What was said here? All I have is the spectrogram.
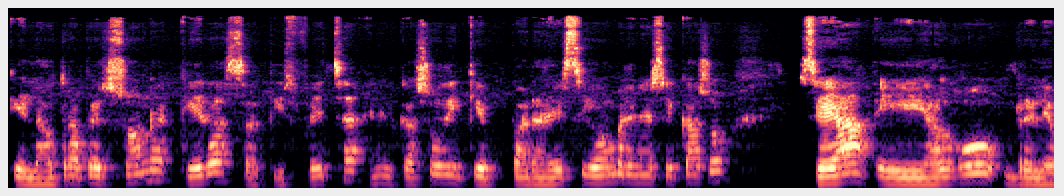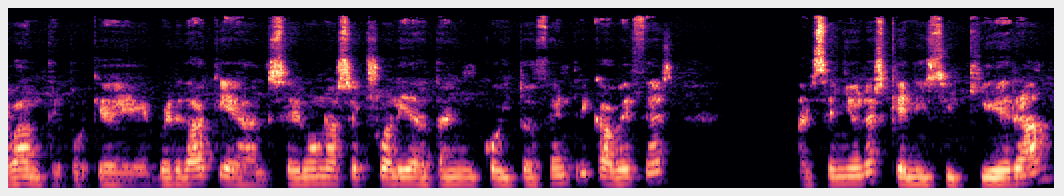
que la otra persona queda satisfecha en el caso de que para ese hombre, en ese caso, sea eh, algo relevante, porque es verdad que al ser una sexualidad tan coitocéntrica, a veces hay señores que ni siquiera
